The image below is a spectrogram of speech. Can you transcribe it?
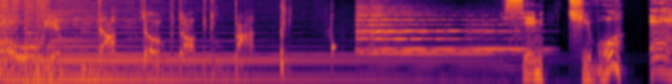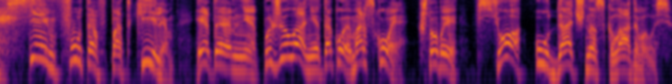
Оу, да, туп, топ, тупа. Семь чего? Эх, семь футов под килем. Это мне пожелание такое морское Чтобы все удачно складывалось.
